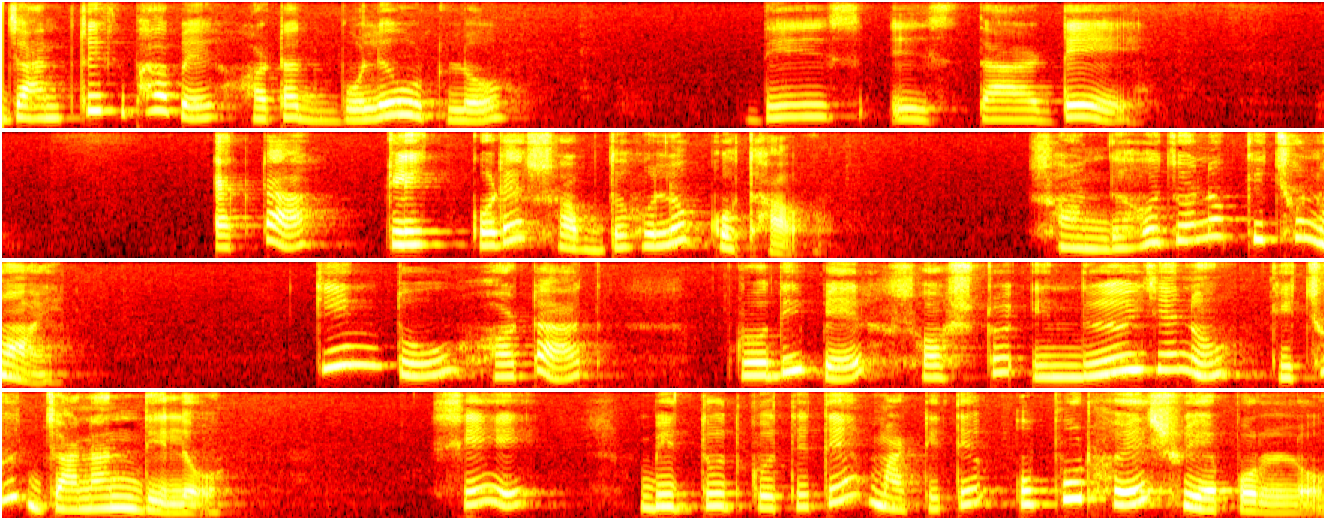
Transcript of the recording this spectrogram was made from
যান্ত্রিকভাবে হঠাৎ বলে উঠল দিস ইজ দ্য ডে একটা ক্লিক করে শব্দ হলো কোথাও। সন্দেহজনক কিছু নয়। কিন্তু হঠাৎ প্রদীপের ষষ্ঠ ইন্দ্রিয়ই যেন কিছু জানান দিল। সে বিদ্যুৎ গতিতে মাটিতে উপুর হয়ে শুয়ে পড়ল।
